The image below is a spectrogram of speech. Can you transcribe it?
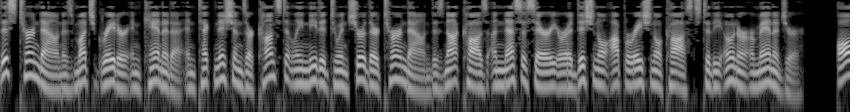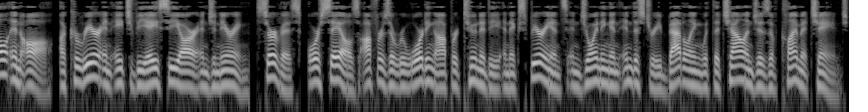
This turndown is much greater in Canada and technicians are constantly needed to ensure their turndown does not cause unnecessary or additional operational costs to the owner or manager. All in all, a career in HVACR engineering, service, or sales offers a rewarding opportunity and experience in joining an industry battling with the challenges of climate change.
